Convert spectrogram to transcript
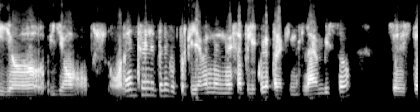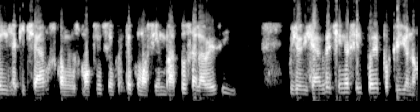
Y yo, y yo, pues, hola, entrenle, pendejo, porque ya ven en esa película, para quienes la han visto, se viste el Jackie Chan pues, con los smokings, se encuentra como a 100 vatos a la vez y pues yo dije, a ver, chinga, si él puede, ¿por qué yo no?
